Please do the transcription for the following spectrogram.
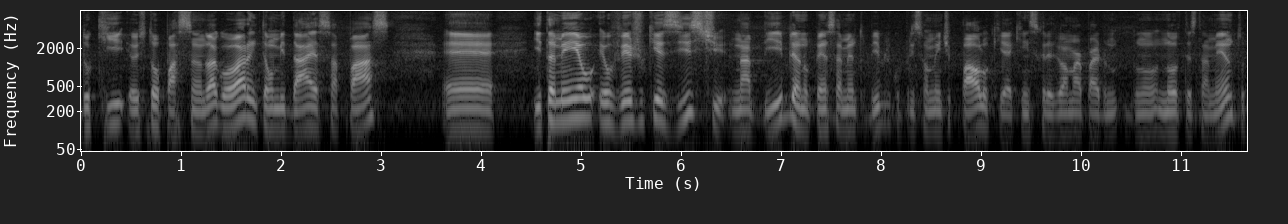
do que eu estou passando agora, então me dá essa paz. É, e também eu, eu vejo que existe na Bíblia, no pensamento bíblico, principalmente Paulo, que é quem escreveu a maior parte do, do Novo Testamento,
